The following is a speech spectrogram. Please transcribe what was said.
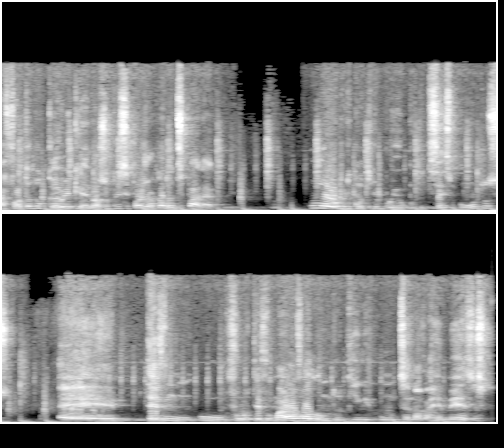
a falta do Curry, que é nosso principal jogador disparado. O Obre contribuiu com 26 pontos, é, teve, um, um, teve o maior volume do time com 19 arremessos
